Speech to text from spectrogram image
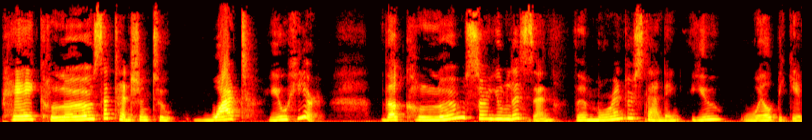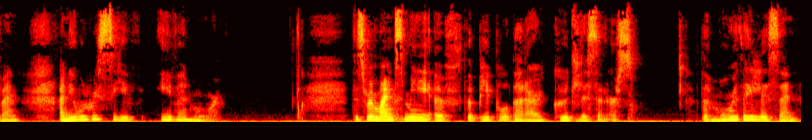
Pay close attention to what you hear. The closer you listen, the more understanding you will be given, and you will receive even more. This reminds me of the people that are good listeners the more they listen,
